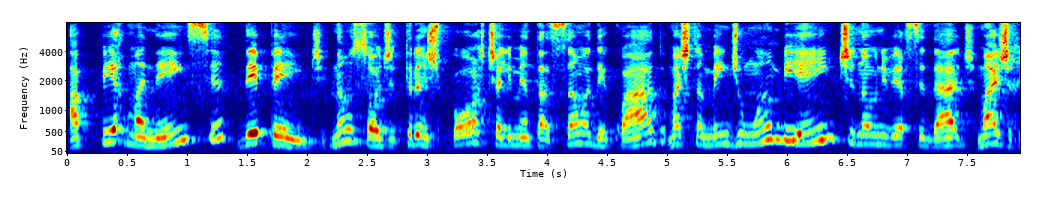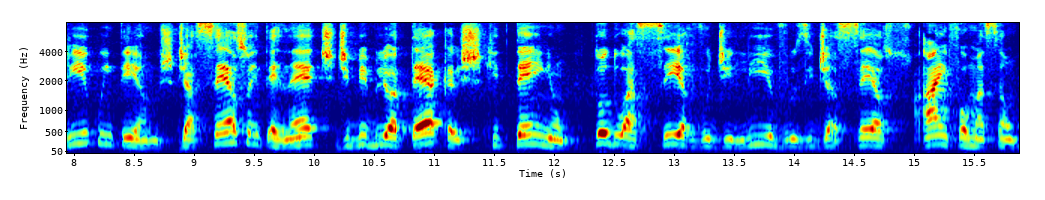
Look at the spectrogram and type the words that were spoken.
A permanência depende não só de transporte, alimentação adequado, mas também de um ambiente na universidade mais rico em termos de acesso à internet, de bibliotecas que tenham todo o acervo de livros e de acesso à informação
